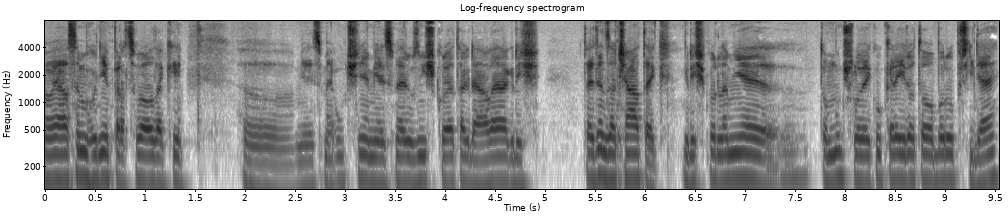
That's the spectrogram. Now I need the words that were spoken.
No, já jsem hodně pracoval taky, uh, měli jsme učně, měli jsme různé školy a tak dále a když to je ten začátek. Když podle mě tomu člověku, který do toho oboru přijde,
